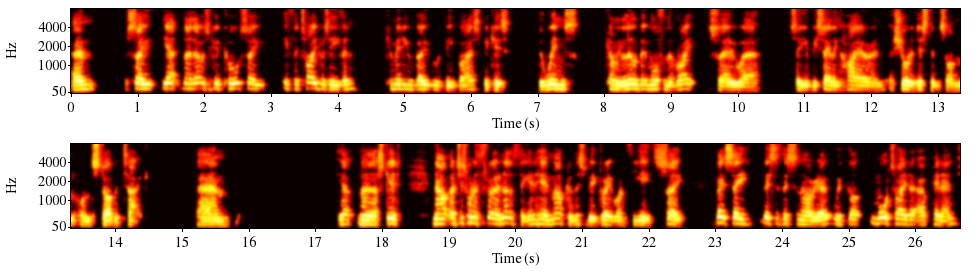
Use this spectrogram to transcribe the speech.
Um, so yeah, no, that was a good call. So if the tide was even, committee vote would be biased because the wind's coming a little bit more from the right. So uh, so you'd be sailing higher and a shorter distance on on starboard tack. Um, yeah, no, that's good. Now I just want to throw another thing in here, Malcolm. This would be a great one for you. So let's say this is the scenario. We've got more tide at our pin end.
